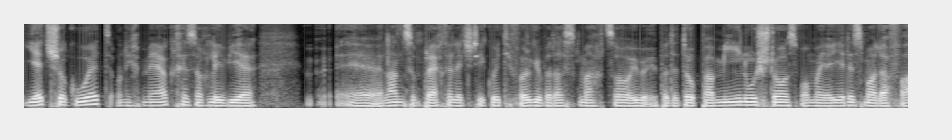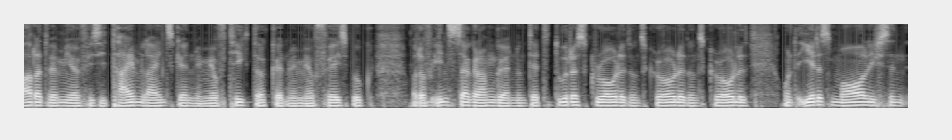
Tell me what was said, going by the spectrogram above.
jetzt schon gut. Und ich merke so ein bisschen wie, äh, Lanz und Brecht hat letzte gute Folge über das gemacht, so über, über den Dopaminausstoß, wo man ja jedes Mal erfahren, wenn wir auf unsere Timelines gehen, wenn wir auf TikTok gehen, wenn wir auf Facebook oder auf Instagram gehen und dort durchscrollen und scrollen und scrollen. Und jedes Mal ist es ein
